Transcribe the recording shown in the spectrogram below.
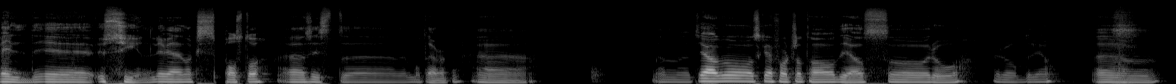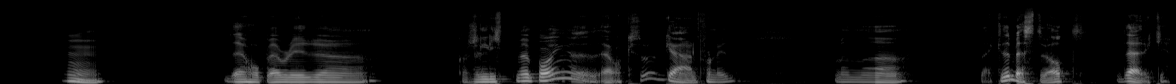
veldig usynlig, vil jeg nok påstå, uh, sist mot Everton. Eh, men uh, Thiago skal jeg fortsatt ha, og Diaz og Ro, Rodri. Eh, Mm. det håper jeg blir uh, kanskje litt mer poeng. Jeg var ikke så gærent fornøyd. Men uh, det er ikke det beste vi har hatt. Det er det ikke.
